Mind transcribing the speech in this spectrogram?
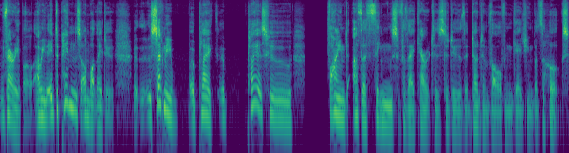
variable. I mean, it depends on what they do. Certainly, uh, play, uh, players who find other things for their characters to do that don't involve engaging with the hooks.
